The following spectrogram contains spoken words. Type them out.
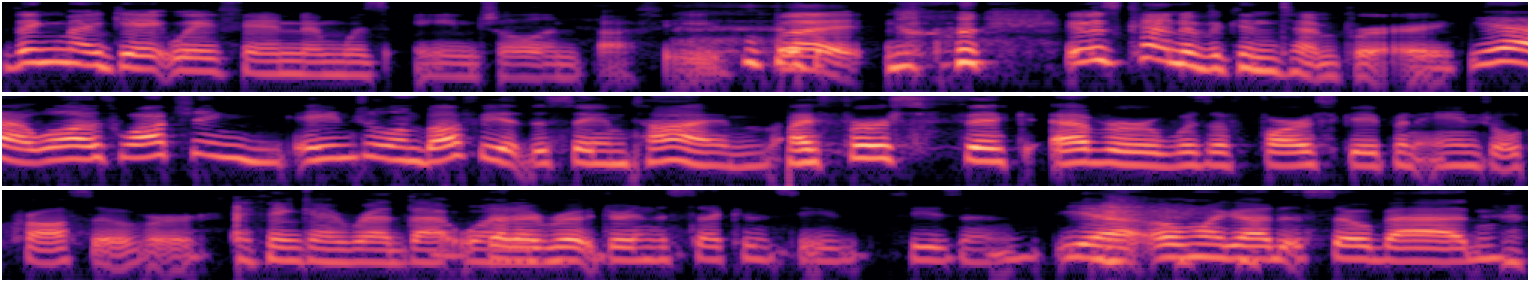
I think my gateway fandom was Angel and Buffy, but it was kind of a contemporary. Yeah, well, I was watching Angel and Buffy at the same time. My first fic ever was a Farscape and Angel crossover. I think I read that one. That I wrote during the second se- season. Yeah, oh my god, it's so bad.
